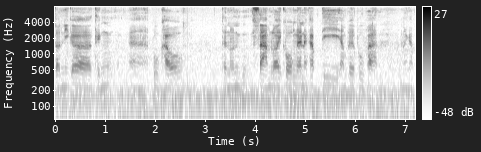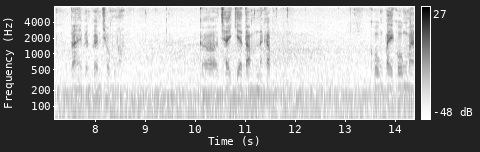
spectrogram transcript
ตอนนี้ก็ถึงภูเขาถนน 300 โค้งแล้วนะครับ ที่อำเภอภูพานนะครับถ่ายให้เพื่อนๆชมเนาะก็ใช้เกียร์ต่ำนะครับ โค้งไปโค้งมา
